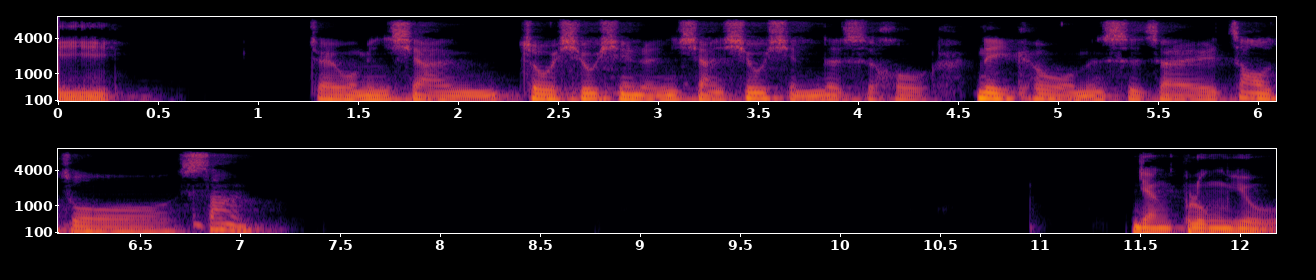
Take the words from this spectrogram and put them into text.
ดี 在我们想做修行人、想修行的时候，那一刻我们是在造作善。ยังปรุงอยู่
